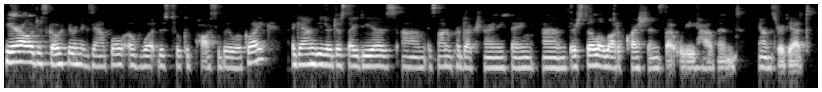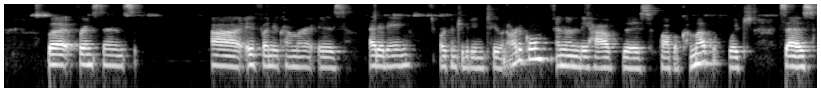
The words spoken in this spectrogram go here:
Here, I'll just go through an example of what this tool could possibly look like. Again, these are just ideas. Um, it's not in production or anything. And there's still a lot of questions that we haven't answered yet. But for instance, uh, if a newcomer is editing or contributing to an article, and then they have this pop-up come up, which says,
